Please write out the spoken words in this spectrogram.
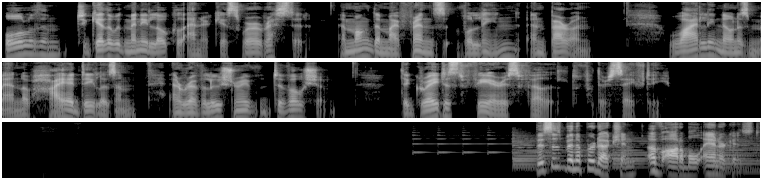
All of them, together with many local anarchists, were arrested, among them my friends Volin and Baron, widely known as men of high idealism and revolutionary devotion. The greatest fear is felt for their safety. This has been a production of Audible Anarchist.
